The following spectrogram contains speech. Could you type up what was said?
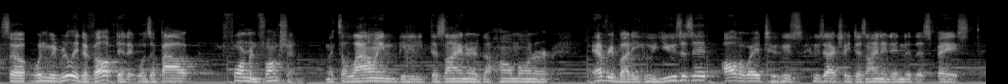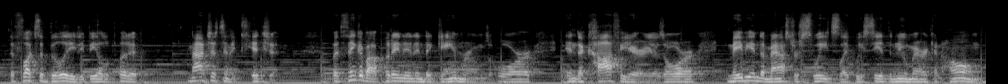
So when we really developed it, it was about form and function. It's allowing the designer, the homeowner, everybody who uses it, all the way to who's who's actually designing it into the space, the flexibility to be able to put it not just in a kitchen, but think about putting it into game rooms or into coffee areas or maybe into master suites like we see at the New American Home.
